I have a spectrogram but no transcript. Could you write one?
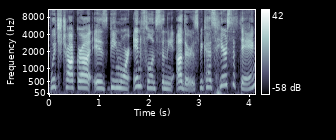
Which chakra is being more influenced than the others? Because here's the thing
